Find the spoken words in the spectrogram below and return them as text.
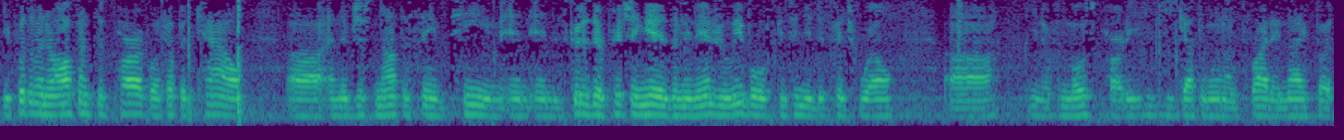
You put them in an offensive park like up at Cal, uh, and they're just not the same team. And, and as good as their pitching is, I mean, Andrew Liebel's continued to pitch well. Uh, you know, for the most part, he, he got the win on Friday night, but.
